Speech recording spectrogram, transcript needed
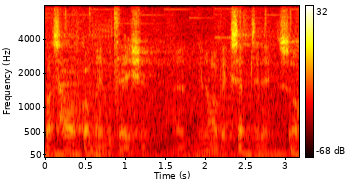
that's how I've got my invitation and, you know, I've accepted it. So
